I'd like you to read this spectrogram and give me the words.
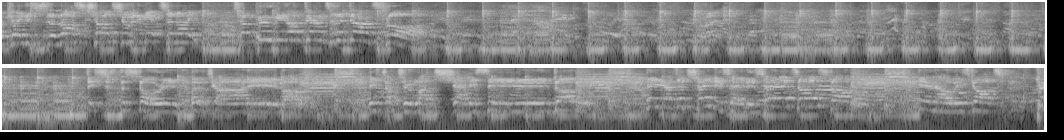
Okay, this is the last chance you're going to get tonight to boogie on down. He's drunk too much and he's seen double. He hasn't shaved his head, his head's all stubble. You know he's got...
